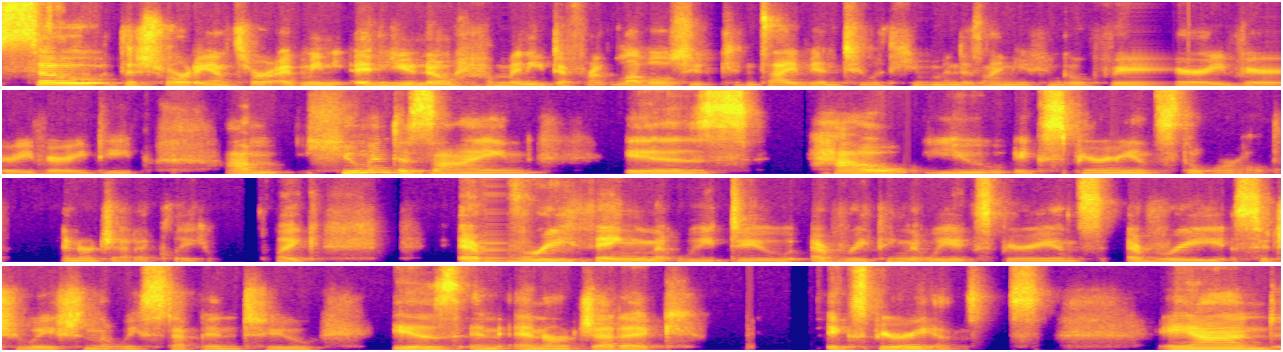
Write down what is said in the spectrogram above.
So the short answer, I mean, and you know how many different levels you can dive into with human design. You can go very, very, very deep. Um, human design is how you experience the world energetically. Like everything that we do, everything that we experience, every situation that we step into is an energetic experience. And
